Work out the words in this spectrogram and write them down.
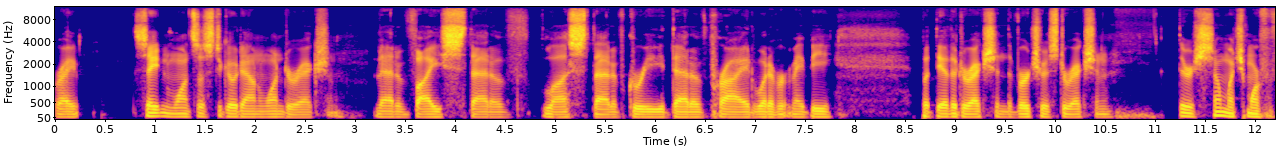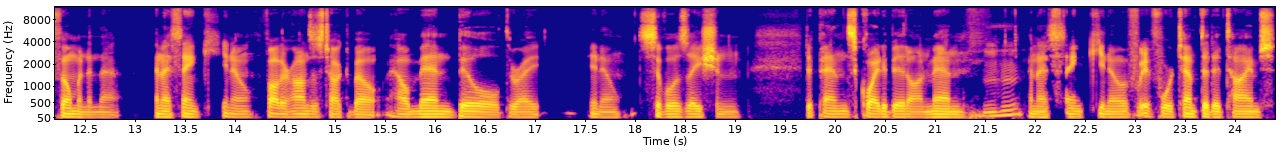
right? Satan wants us to go down one direction that of vice, that of lust, that of greed, that of pride, whatever it may be. But the other direction, the virtuous direction, there's so much more fulfillment in that. And I think, you know, Father Hans has talked about how men build, right? You know, civilization depends quite a bit on men. Mm-hmm. And I think, you know, if, if we're tempted at times,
